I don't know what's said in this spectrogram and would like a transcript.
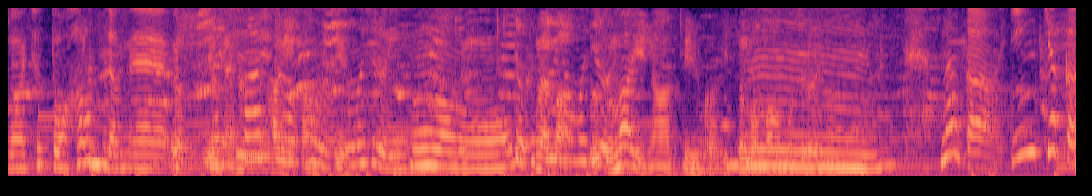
がちょっとわからんじゃんね。好きよね。うち。ハニーさん好きよ。うん。面白い。うなのでも普通にまあまあう面白い、うまいなっていうかいつもまあ面白いなうんなんか陰キャ感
